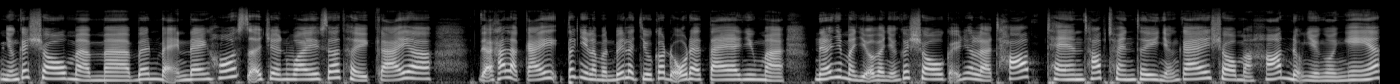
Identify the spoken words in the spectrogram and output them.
những cái show mà mà bên bạn đang host ở trên Waves á, thì cái uh, đại khái là cái tất nhiên là mình biết là chưa có đủ data nhưng mà nếu như mà dựa vào những cái show kiểu như là top 10, top 20 những cái show mà hot được nhiều người nghe á,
